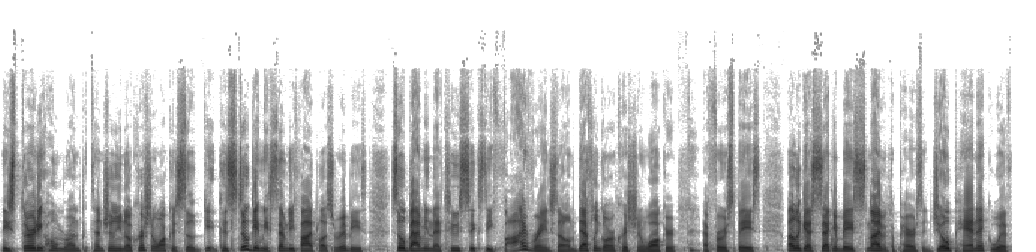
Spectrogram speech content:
He's 30 home run potential. You know, Christian Walker still get, could still get me 75 plus ribbies, still bat me in that 265 range. So I'm definitely going Christian Walker at first base. If I look at second base, it's not even comparison. Joe Panik with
